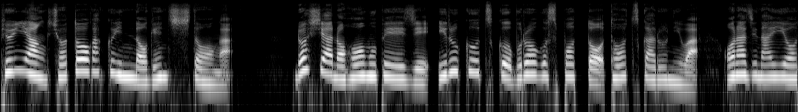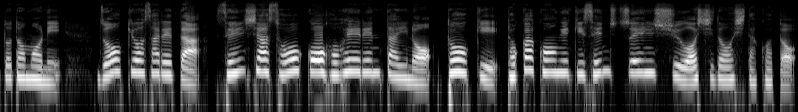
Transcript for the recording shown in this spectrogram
平壌初等学院の現地指導が、ロシアのホームページ、イルクーツクブログスポットトーツカルには、同じ内容とともに、増強された戦車装甲歩兵連隊の冬季都下攻撃戦術演習を指導したこと、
